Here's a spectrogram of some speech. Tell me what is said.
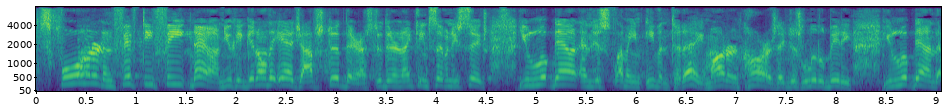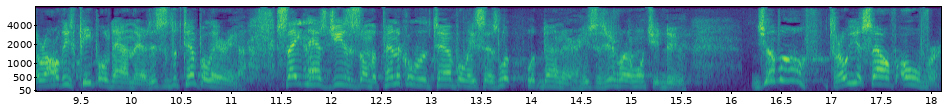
it's 450 feet down. You can get on the edge. I've stood there. I stood there in 1976. You look down and just, I mean, even today, modern cars, they're just little bitty. You look down, there are all these people down there. This is the temple area. Satan has Jesus on the pinnacle of the temple. He says, look, look down there. He says, here's what I want you to do. Jump off. Throw yourself over.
